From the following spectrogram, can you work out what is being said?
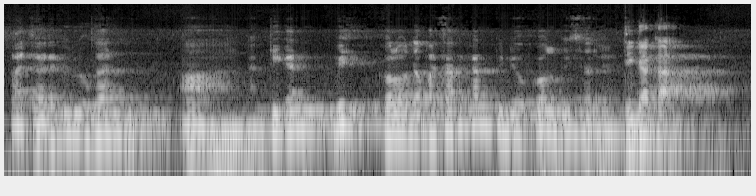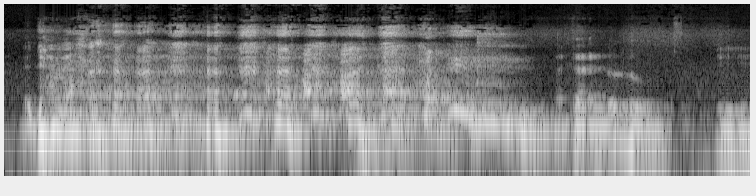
Pacarin dulu kan. Ah, nanti kan kalau udah pacaran kan video call bisa lah. 3K. Jangan. pacaran dulu. Iya.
